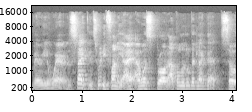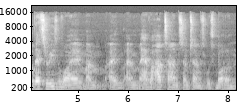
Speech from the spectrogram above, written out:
very aware. It's like it's really funny. I, I was brought up a little bit like that, so that's the reason why I'm I'm I'm, I'm I have a hard time sometimes with modern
